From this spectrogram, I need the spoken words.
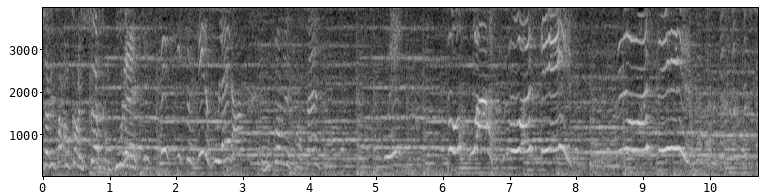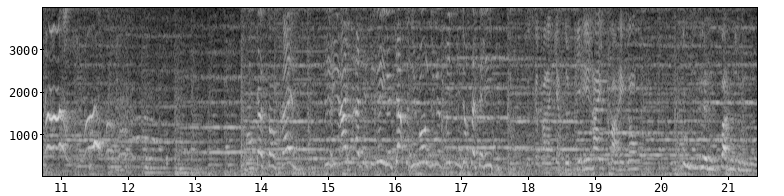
J'avais pas encore une sœur comme boulet Tu sais ce qu'il te dit, le boulet, là Vous parlez français Oui Pourquoi Vous aussi Nous aussi Oh En 1513, Piri Rice a dessiné une carte du monde d'une précision satellite. Ce serait pas la carte de Piri Rice par exemple Vous ne voulez pas me jambes.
